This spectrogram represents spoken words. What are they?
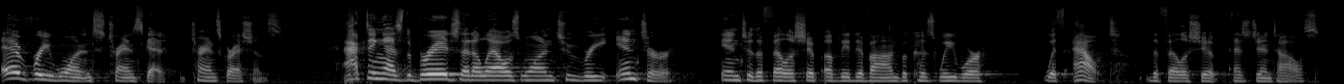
everyone's transgressions, acting as the bridge that allows one to re enter into the fellowship of the divine because we were without the fellowship as Gentiles.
